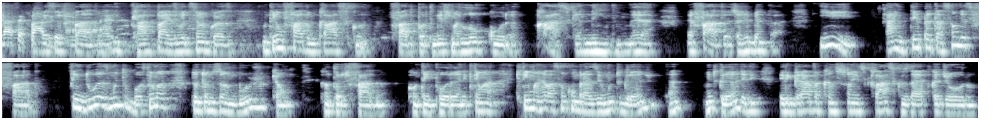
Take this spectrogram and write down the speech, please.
Vai ser fado. Vai ser fado. É, rapaz, eu vou dizer uma coisa. Não tem um fado, um clássico, fado português chamado Loucura. Clássico, é lindo, né? É fado, é de arrebentar. E a interpretação desse fado tem duas muito boas. Tem uma do Antônio Zambujo, que é um cantor de fado contemporâneo, que tem uma, que tem uma relação com o Brasil muito grande, tá? Muito grande. Ele, ele grava canções clássicos da época de ouro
